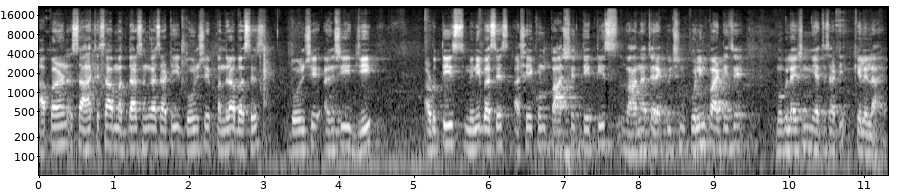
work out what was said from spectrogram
आपण सहा ते सहा मतदारसंघासाठी दोनशे पंधरा बसेस दोनशे ऐंशी जीप अडतीस मिनी बसेस असे एकूण पाचशे तेहतीस वाहनाच्या रेक्विशन पोलिंग पार्टीचे मोबिलायझेशन याच्यासाठी केलेलं आहे.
